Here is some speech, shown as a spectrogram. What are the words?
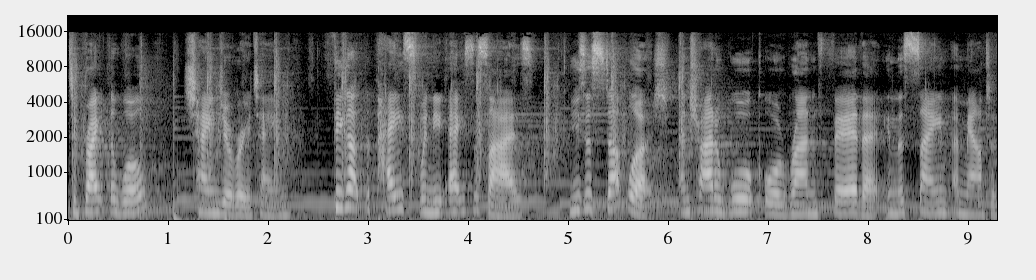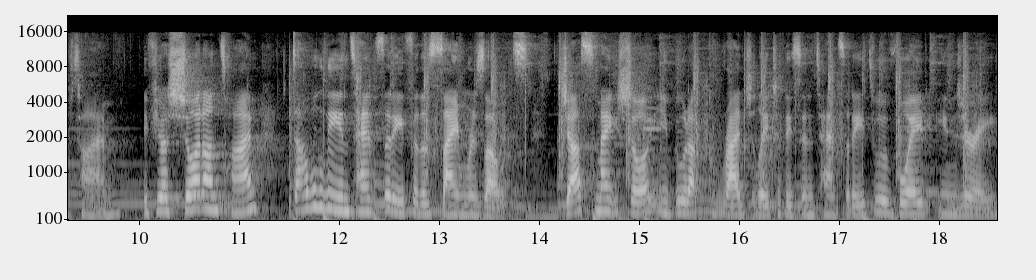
To break the wall, change your routine. Pick up the pace when you exercise. Use a stopwatch and try to walk or run further in the same amount of time. If you're short on time, double the intensity for the same results. Just make sure you build up gradually to this intensity to avoid injury.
